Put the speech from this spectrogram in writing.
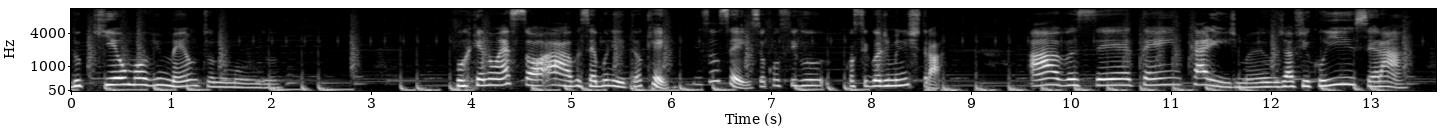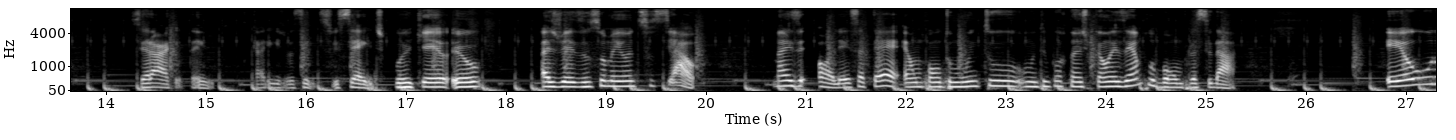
do que eu movimento no mundo. Porque não é só, ah, você é bonita, ok. Isso eu sei, isso eu consigo, consigo administrar. Ah, você tem carisma. Eu já fico, ih, será? Será que eu tenho carisma assim, suficiente? Porque eu, às vezes, eu sou meio antissocial. Mas, olha, esse até é um ponto muito, muito importante, porque é um exemplo bom para se dar. Eu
